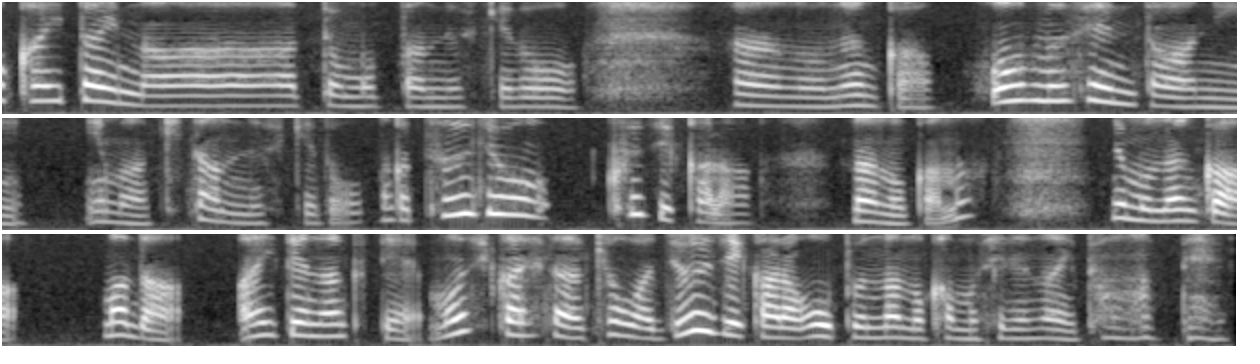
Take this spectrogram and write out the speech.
を買いたいなーって思ったんですけど、あの、なんか、ホームセンターに今来たんですけど、なんか通常9時からなのかな？でもなんか、まだ空いてなくて、もしかしたら今日は10時からオープンなのかもしれないと思って、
